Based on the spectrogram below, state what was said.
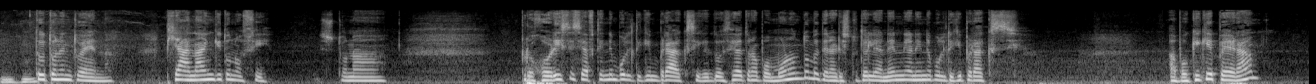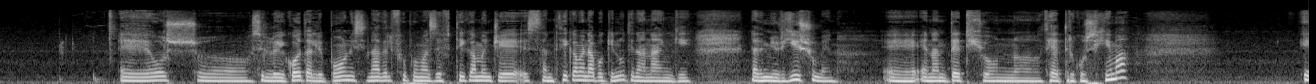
Mm-hmm. Τούτον είναι το ένα. Ποια ανάγκη του νοθεί στο να προχωρήσει σε αυτήν την πολιτική πράξη. Γιατί το θέατρο από μόνο του με την Αριστοτέλεια έννοια είναι πολιτική πράξη. Από εκεί και πέρα, ε, ως συλλογικότητα λοιπόν, οι συνάδελφοι που μαζευτήκαμε και αισθανθήκαμε από κοινού την ανάγκη να δημιουργήσουμε ε, έναν τέτοιο ε, θεατρικό σχήμα, ε,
